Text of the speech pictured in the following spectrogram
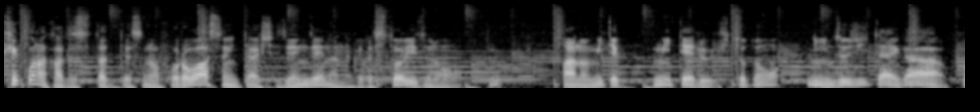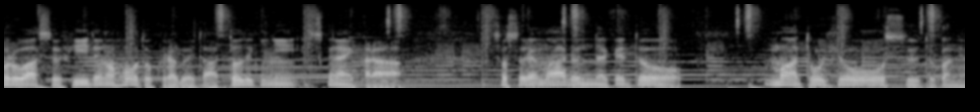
結構な数っつったってそのフォロワー数に対して全然なんだけど、ストーリーズのあの見て見てる人の人数自体がフォロワー数、フィードの方と比べると圧倒的に少ないから、そうそれもあるんだけどまあ投票数とかね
